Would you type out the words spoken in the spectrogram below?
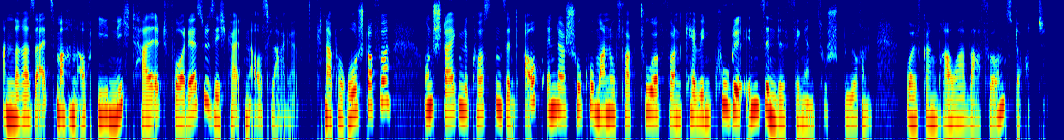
Andererseits machen auch die nicht Halt vor der Süßigkeitenauslage. Knappe Rohstoffe und steigende Kosten sind auch in der Schokomanufaktur von Kevin Kugel in Sindelfingen zu spüren. Wolfgang Brauer war für uns dort.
